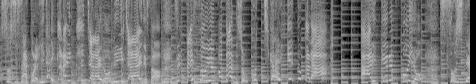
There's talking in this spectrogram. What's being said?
そしてさこれ左から行くんじゃないの？右じゃないでさ。絶対そういうパターンでしょ？こっちから行けんのかな？あ行けるっぽいよ。そして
